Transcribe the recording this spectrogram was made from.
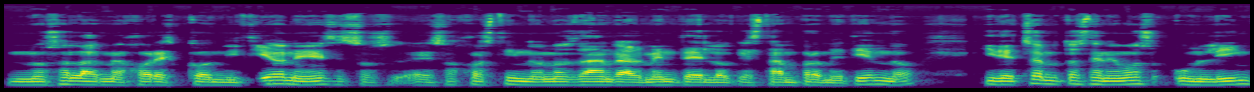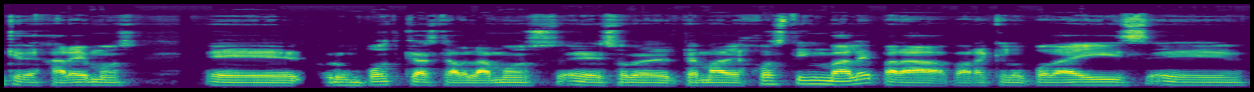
no son las mejores condiciones, esos, esos hosting no nos dan realmente lo que están prometiendo. Y de hecho nosotros tenemos un link que dejaremos eh, por un podcast que hablamos eh, sobre el tema de hosting, ¿vale? Para, para que lo podáis eh,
